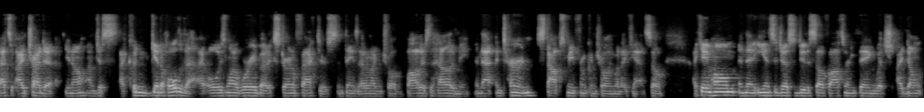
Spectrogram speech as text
That's I tried to, you know, I'm just I couldn't get a hold of that. I always want to worry about external factors and things out of my control. It bothers the hell out of me, and that in turn stops me from controlling what I can. So I came home and then Ian suggested do the self-authoring thing, which I don't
